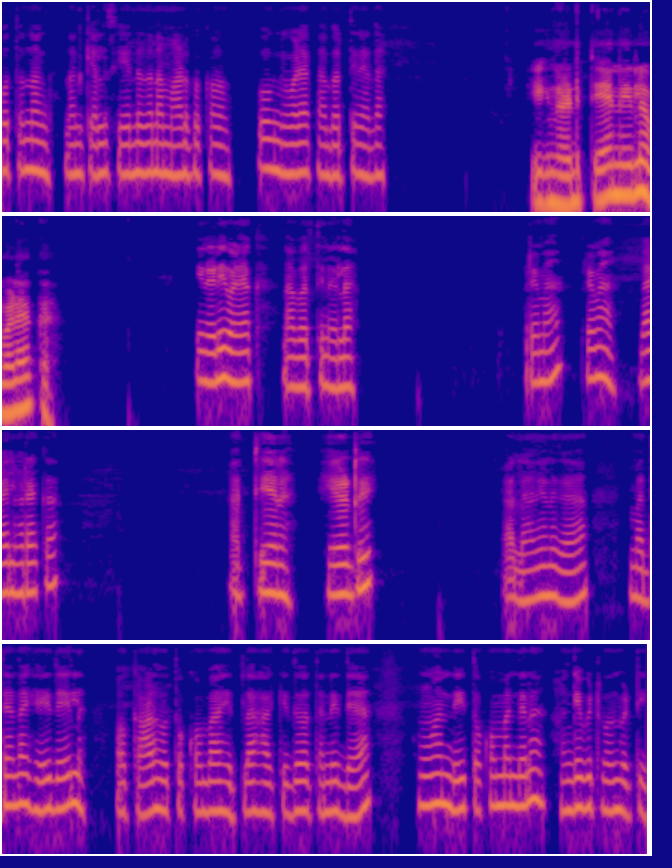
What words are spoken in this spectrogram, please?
ಗೊತ್ತು ನಂಗೆ ನನ್ನ ಕೆಲಸ ಏನದನ್ನ ಮಾಡ್ಬೇಕು. ಹೋಗಿ ನೀವು ಒಳಕ ನಾ ಬರ್ತೀನಿ ಅಲ್ಲ ಈಗ ನಡೀತಿ ಏನಿಲ್ಲ ಒಳ್ಯಾಕ ನೀ ನಡಿ ಒಳ್ಯಾಕ ನಾ ಬರ್ತೀನಿ ಅಲ್ಲ ಪ್ರೇಮ ಪ್ರೇಮ ಬಾಯ್ ಹೊರಕ ಅತ್ತಿಯರ ಹೇಳ್ರಿ. ಅಲ್ಲ ನನಗ ಮಧ್ಯಾಹ್ನ ಹೇಳಿದೆ, ಇಲ್ಲ ಅವ್ ಕಾಳು ತಕೊಂಬ ಹಿತ್ಲ ಹಾಕಿದ್ದು, ತಂದಿದ್ದೆ. ಹ್ಞೂ ಅಂದಿ ತಕೊಂಬಂದೇನ ಹಂಗೆ ಬಿಟ್ಟು ಬಂದ್ಬಿಟ್ಟು.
